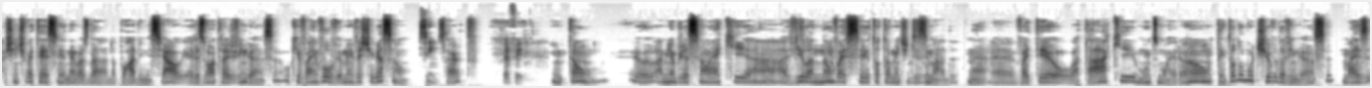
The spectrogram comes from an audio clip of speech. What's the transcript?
a gente vai ter esse negócio da, da porrada inicial e aí eles vão atrás de vingança, o que vai envolver uma investigação, sim, certo? perfeito. Então, eu, a minha objeção é que a, a, vila não vai ser totalmente dizimada. Né? É, vai ter o ataque, muitos morrerão, tem todo o motivo da vingança, mas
